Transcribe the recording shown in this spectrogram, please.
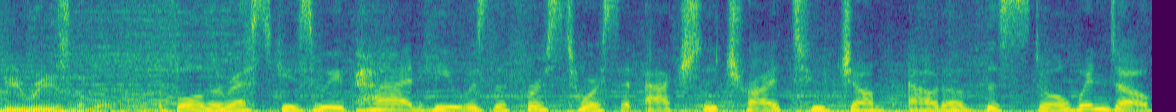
be reasonable. Of all the rescues we've had, he was the first horse that actually tried to jump out of the store window.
